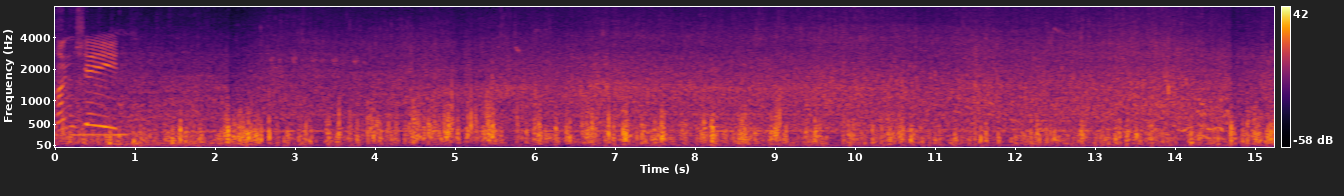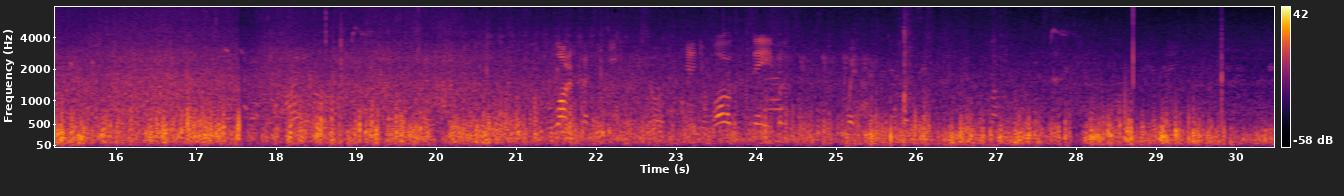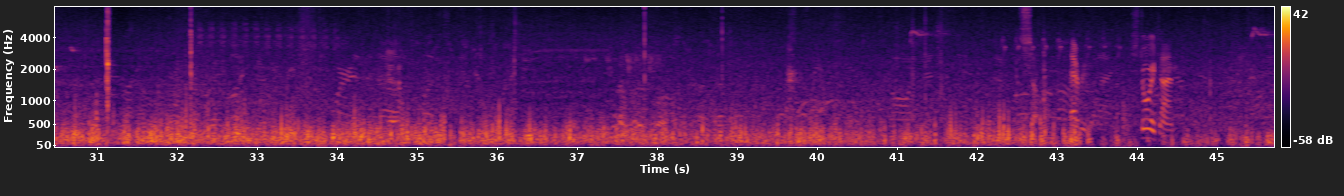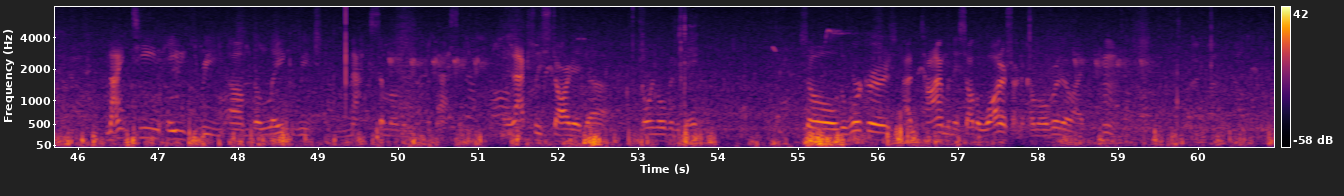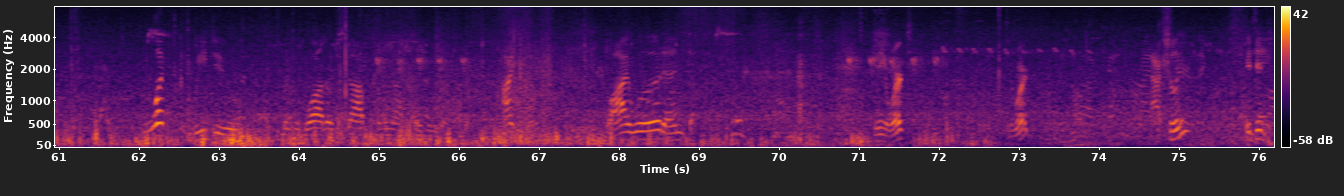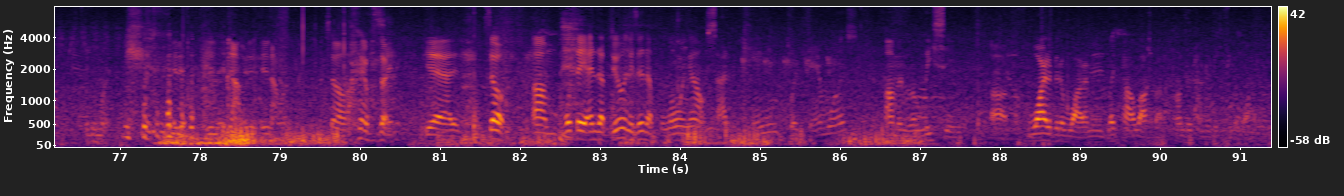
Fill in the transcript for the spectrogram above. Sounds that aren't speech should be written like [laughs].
Unshade. Water cuts deeper, so and your wall's the same, but it's way higher. So, everybody, story time. 1983, um, the lake reached maximum capacity. And it actually started uh, going over the dam. So the workers at the time, when they saw the water starting to come over, they're like, hmm, what could we do make the water stop coming up over the? I know. Plywood and ducks. You [laughs] think it worked? Work? Actually, it didn't. It didn't work. [laughs] it, did, it, did, not, it, did, not work. So [laughs] it was like, yeah. It. So um, what they ended up doing is ended up blowing out side of the canyon where the dam was um, and releasing uh, quite a bit of water. I mean, Lake Powell lost about 100, 150 feet of water.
